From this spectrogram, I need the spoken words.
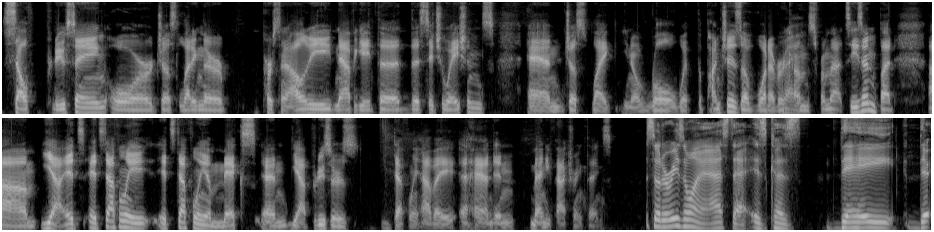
self producing or just letting their personality navigate the the situations and just like you know roll with the punches of whatever Right. comes from that season. But um yeah it's it's definitely it's definitely a mix. And yeah producers definitely have a, a hand in manufacturing things so the reason why I asked that is because they they're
